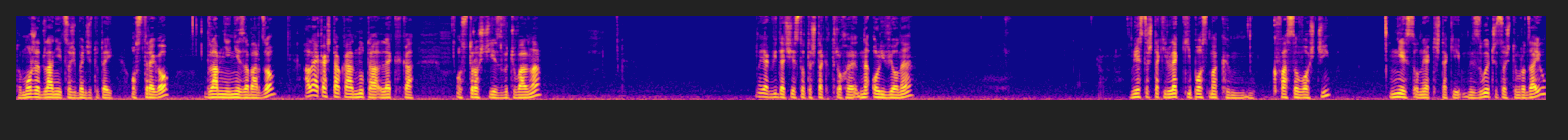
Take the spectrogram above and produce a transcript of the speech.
to może dla niej coś będzie tutaj ostrego. Dla mnie nie za bardzo, ale jakaś taka nuta lekka ostrości jest wyczuwalna. No jak widać jest to też tak trochę naoliwione. Jest też taki lekki posmak mm, kwasowości. Nie jest on jakiś taki zły czy coś w tym rodzaju.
